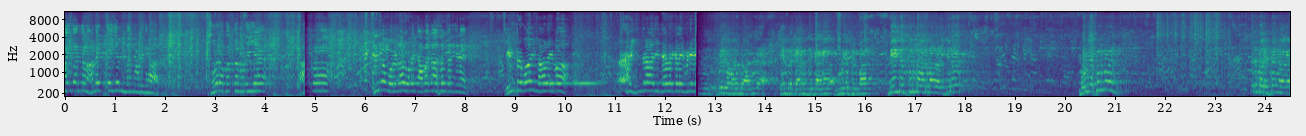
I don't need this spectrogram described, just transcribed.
ஆயுதங்கள் அனைத்தையும் இழந்து விடுகிறார். சூரபத்தனுடைய அப்பா, இன்னும் ஒரு நாள் உனக்கு அவகாசம் தருகிறேன். இன்று போய் நாளை வா. இந்திராதி தேவர்களை விடுவி. வீர மரபு அல்ல என்ற காரணத்திற்காக முருகப்பெருமான் மீண்டும் திரும்ப வருமானம் அளிக்கிறோம். முருகப்பெருமான் திரும்ப ரிட்டர்ன் வாங்க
